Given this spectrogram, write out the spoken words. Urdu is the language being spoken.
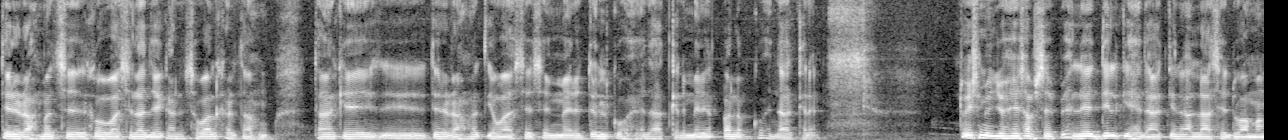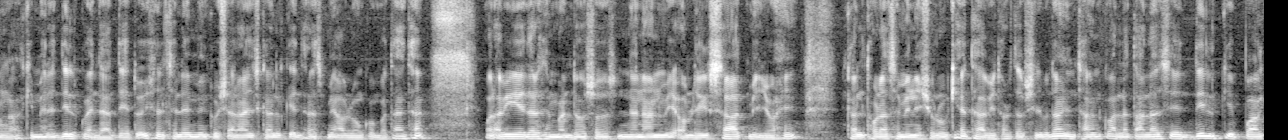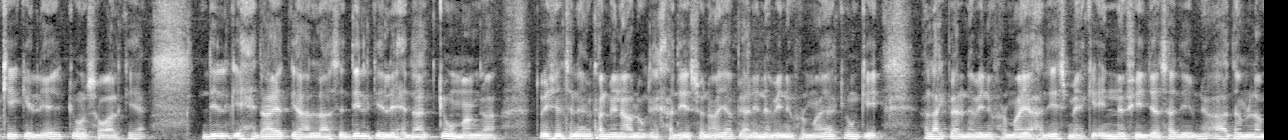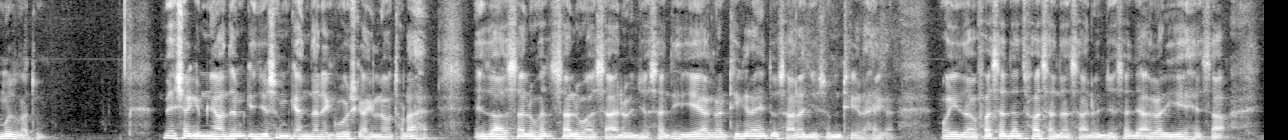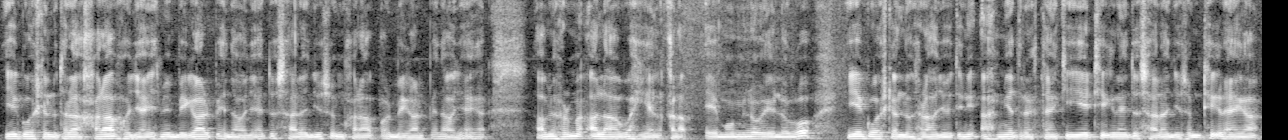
تیرے رحمت سے کو وسیلہ دے کر سوال کرتا ہوں۔ تاکہ تیرے رحمت کے واسطے سے میرے دل کو ہدایت کرے، میرے قلب کو ہدایت کرے۔ تو اس میں جو ہے سب سے پہلے دل کی ہدایت کے لیے اللہ سے دعا مانگا کہ میرے دل کو ہدایت دے۔ تو اس سلسلے میں کچھ عرائض کل کے درس میں آپ لوگوں کو بتایا تھا۔ اور ابھی یہ درس نمبر دو سو ننانوے ابلیغ سات میں جو ہے، کل تھوڑا سا میں نے شروع کیا تھا۔ ابھی تھوڑا تفصیل بتاؤں۔ انسان کو اللہ تعالیٰ سے دل کی پاکی کے لیے کیوں سوال کیا؟ دل کی ہدایت کے اللہ سے؟ دل کے لیے ہدایت کیوں مانگا؟ تو اس سلسلے میں کل میں نے آپ لوگوں کے حدیث سنایا پیارے نبی نے فرمایا، کیونکہ اللہ کے پیارے نبی نے فرمایا حدیث میں کہ ان نفی جسد ابن آدم لمزغت بے شک ابن آدم کے جسم کے اندر ایک گوشت کا لو تھوڑا ہے۔ اضا سلوحت سلو سار الجسد، یہ اگر ٹھیک رہے تو سارا جسم ٹھیک رہے گا۔ وہ اضا فسدت فسد سار الجسد، اگر یہ حصہ یہ گوشت کا تھوڑا خراب ہو جائے، اس میں بگاڑ پیدا ہو جائے تو سارا جسم خراب اور بگاڑ پیدا ہو جائے گا۔ آپ نے فرما اللہ وحی القلب اے مومنو اے لوگو، یہ گوشت کا لتھڑا جو اتنی اہمیت رکھتا ہے کہ یہ ٹھیک رہے تو سارا جسم ٹھیک رہے گا۔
